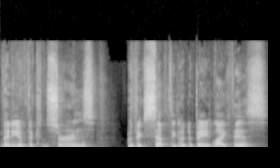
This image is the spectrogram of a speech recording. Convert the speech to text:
many of the concerns with accepting a debate like this.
